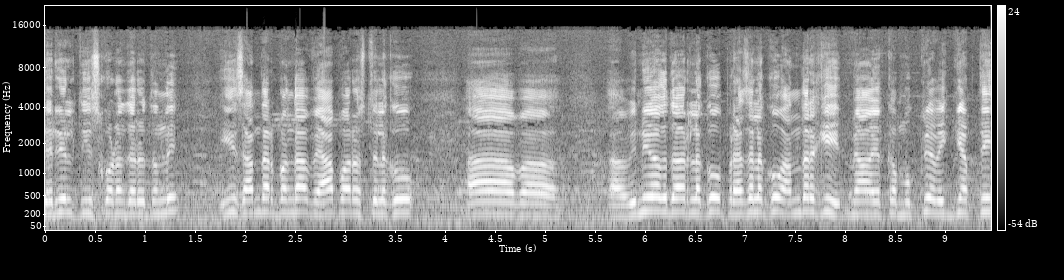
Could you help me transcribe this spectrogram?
చర్యలు తీసుకోవడం జరుగుతుంది. ఈ సందర్భంగా వ్యాపారస్తులకు వినియోగదారులకు ప్రజలకు అందరికీ మా యొక్క ముఖ్య విజ్ఞప్తి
